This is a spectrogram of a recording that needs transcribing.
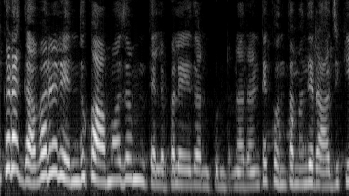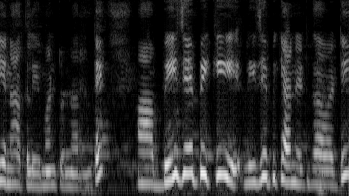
ఇక్కడ గవర్నర్ ఎందుకు ఆమోదం తెలపలేదు అనుకుంటున్నారు? అంటే కొంతమంది రాజకీయ నాయకులు ఏమంటున్నారంటే బీజేపీకి బీజేపీ క్యాండిడేట్ కాబట్టి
